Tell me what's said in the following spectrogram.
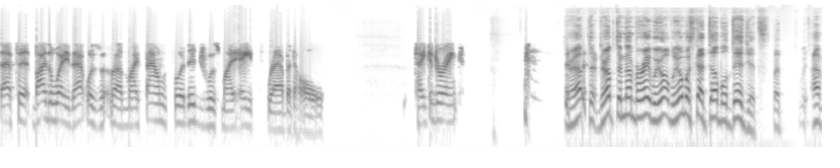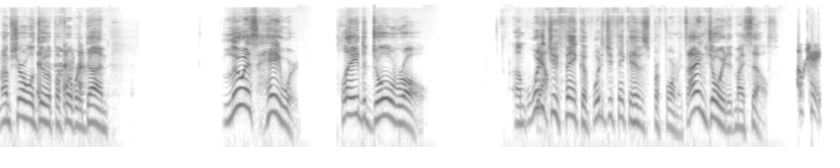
That's it. By the way, that was uh, my found footage was my eighth rabbit hole. Take a drink. they're up. To, they're up to number eight. We we almost got double digits, but I'm, I'm sure we'll do it before we're done. Louis Hayward played the dual role. Um, what Yeah. did you think of? What did you think of his performance? I enjoyed it myself. Okay,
